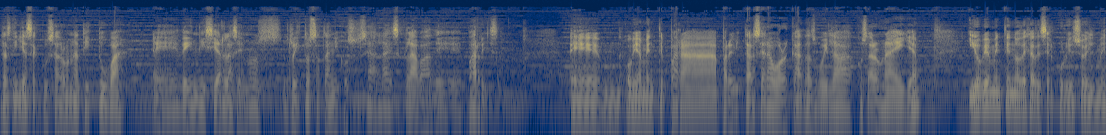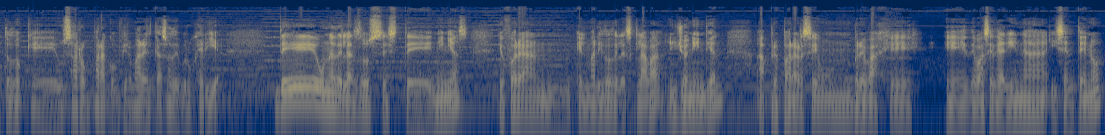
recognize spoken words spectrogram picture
las niñas acusaron a Tituba eh, de iniciarlas en los ritos satánicos, o sea, la esclava de Parris. Em, obviamente para, para evitar ser ahorcadas, güey, la acusaron a ella y obviamente no deja de ser curioso el método que usaron para confirmar el caso de brujería de una de las dos este, niñas que fueran el marido de la esclava, John Indian, a prepararse un brebaje eh, de base de harina y centeno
